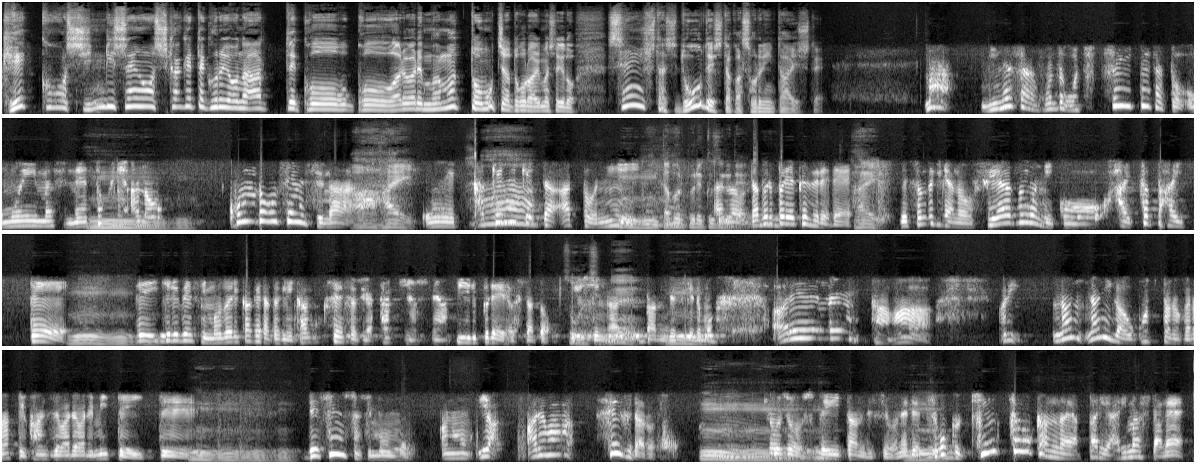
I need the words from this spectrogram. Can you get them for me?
結構心理戦を仕掛けてくるよなって、こう、こう、我々むむっと思っちゃうところありましたけど、選手たちどうでしたか、それに対して。まあ、皆さん本当落ち着いてたと思いますね。特にあの、近藤選手が、はい、えー、駆け抜けた後に、ダブルプレー崩れで。ダブルプレー崩れで、はい、でその時にあのフェアゾーンにこう、はい、ちょっと入って、うんうん、で、一塁ベースに戻りかけた時に韓国選手たちがタッチをしてアピールプレーをしたというシーンがあったんですけども、ねうん、あれなんかは、あれ、何何が起こったのかなっていう感じで我々見ていて、で、選手たちも、あの、いや、あれはセーフだろうと、表情していたんですよね。で、すごく緊張感がやっぱりありましたね。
